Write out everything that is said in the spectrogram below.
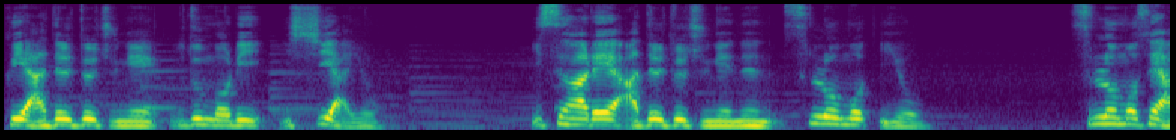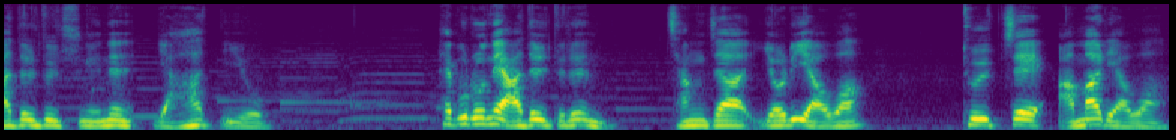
그의 아들들 중에 우두머리 이시야요. 이스할의 아들들 중에는 슬로못이요. 슬로못의 아들들 중에는 야핫이요. 헤브론의 아들들은 장자 여리야와 둘째 아마리아와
